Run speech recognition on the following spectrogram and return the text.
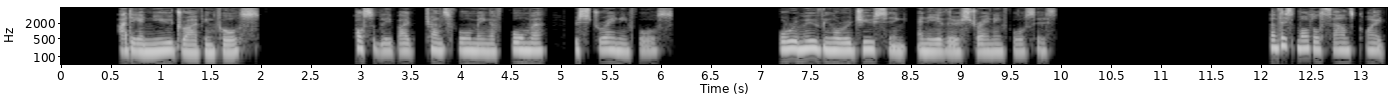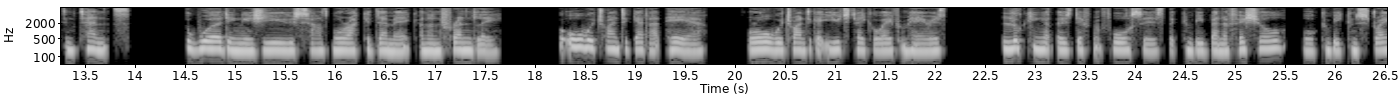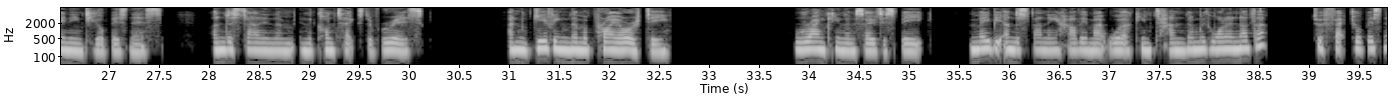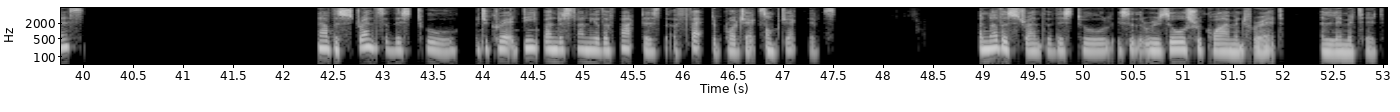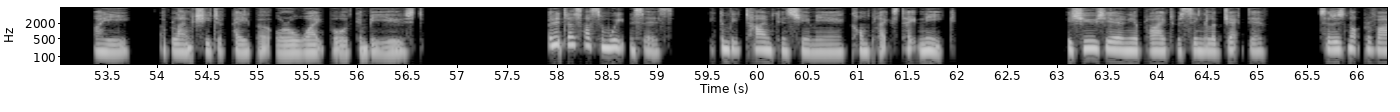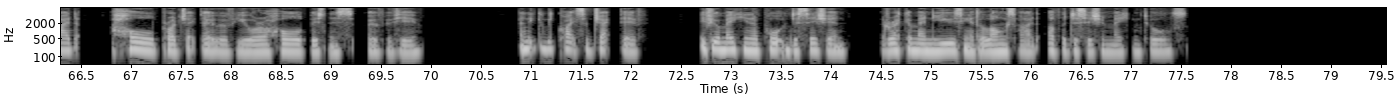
adding a new driving force, possibly by transforming a former restraining force, or removing or reducing any of the restraining forces. Now, this model sounds quite intense. The wording is used sounds more academic and unfriendly. But all we're trying to get at here, or all we're trying to get you to take away from here, is looking at those different forces that can be beneficial or can be constraining to your business, understanding them in the context of risk, and giving them a priority, ranking them, so to speak, maybe understanding how they might work in tandem with one another to affect your business. Now, the strengths of this tool are to create a deep understanding of the factors that affect a project's objectives. Another strength of this tool is that the resource requirement for it are limited, i.e., a blank sheet of paper or a whiteboard can be used. But it does have some weaknesses. It can be time consuming a complex technique. It's usually only applied to a single objective, so does not provide a whole project overview or a whole business overview. And it can be quite subjective. If you're making an important decision, I'd recommend using it alongside other decision making tools.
